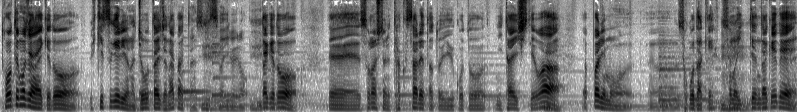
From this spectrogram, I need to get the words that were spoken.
とてもじゃないけど引き継げるような状態じゃなかったんです実はいろいろ。だけど、えーその人に託されたということに対しては、やっぱりもう、うんそこだけその一点だけで、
